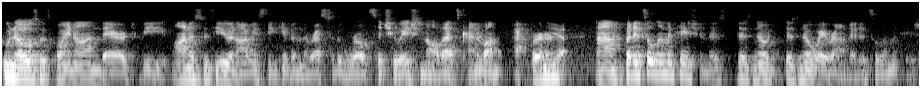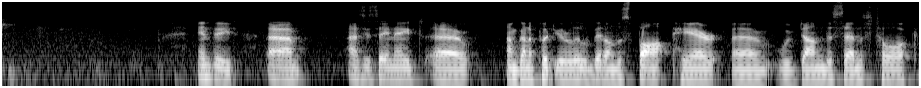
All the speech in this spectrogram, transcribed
who knows what's going on there, to be honest with you. And obviously, given the rest of the world situation, all that's kind of on the back burner. Yeah. Um, but it's a limitation. There's there's no there's no way around it. It's a limitation. Indeed. Um, as you say, Nate, uh, I'm going to put you a little bit on the spot here. Uh, we've done the Sens talk.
